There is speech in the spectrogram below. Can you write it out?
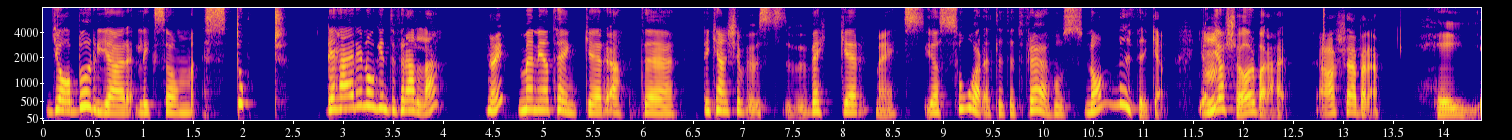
Jag börjar liksom stort. Det här är nog inte för alla. Nej. Men jag tänker att eh, det kanske väcker... Nej, jag sår ett litet frö hos någon nyfiken. Jag, jag kör bara här. Ja, kör bara. Hej!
